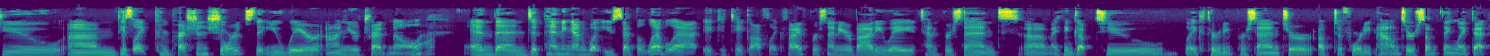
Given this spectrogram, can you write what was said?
to um, these like compression shorts that you wear on your treadmill. Wow. And then, depending on what you set the level at, it could take off like 5% of your body weight, 10%, um, I think up to like 30% or up to 40 pounds or something like that.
